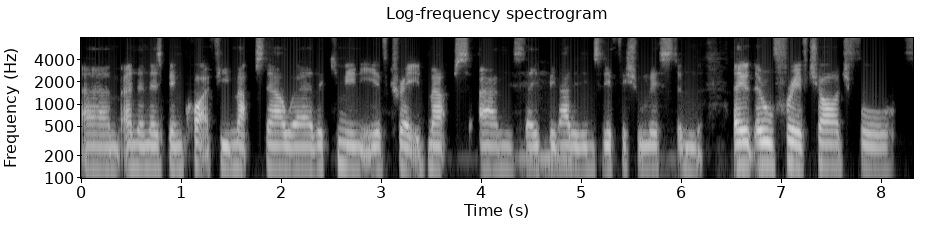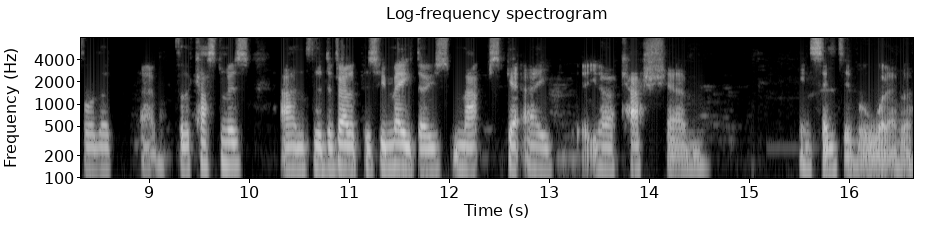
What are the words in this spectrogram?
Um, and then there's been quite a few maps now where the community have created maps and they've been added into the official list, and they, are all free of charge for for the um, for the customers and the developers who made those maps get a you know a cash um, incentive or whatever.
